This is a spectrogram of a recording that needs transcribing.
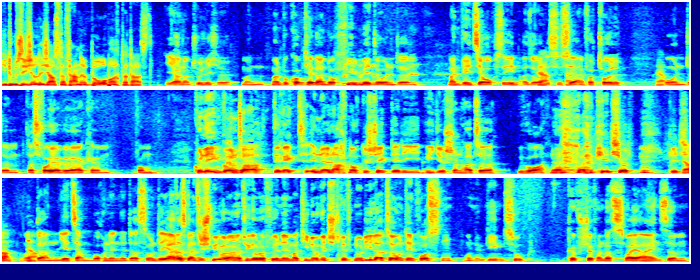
die du sicherlich aus der Ferne beobachtet hast. Ja, natürlich. Äh, man, man bekommt ja dann doch viel mit und ähm, man will es ja auch sehen. Also ja, es ist ja. ja einfach toll. Ja. Und ähm, das Feuerwerk ähm, vom Kollegen Gonter direkt in der Nacht noch geschickt, der die Videos schon hatte. Ja, ne? geht schon. Geht schon. Und dann jetzt am Wochenende das. Und ja, das ganze Spiel war dann natürlich auch dafür. Ne? Martinovic trifft nur die Latte und den Pfosten. Und im Gegenzug köpft Stefan das 2-1. Ähm,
